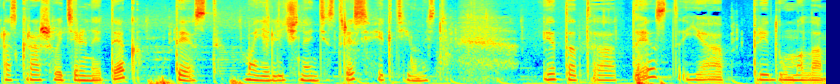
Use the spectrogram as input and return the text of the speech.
раскрашивательный тег «Тест. Моя личная антистресс-эффективность». Этот э, тест я придумала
